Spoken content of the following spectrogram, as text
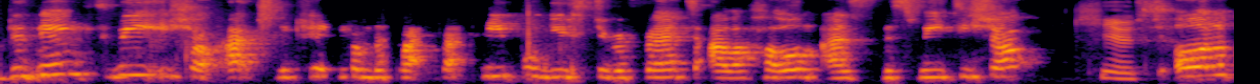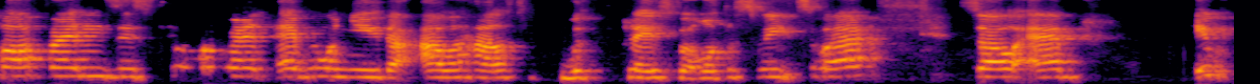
The name Sweetie Shop actually came from the fact that people used to refer to our home as the Sweetie Shop. Cute. All of our friends, is children, everyone knew that our house was the place where all the sweets were. So um, it,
